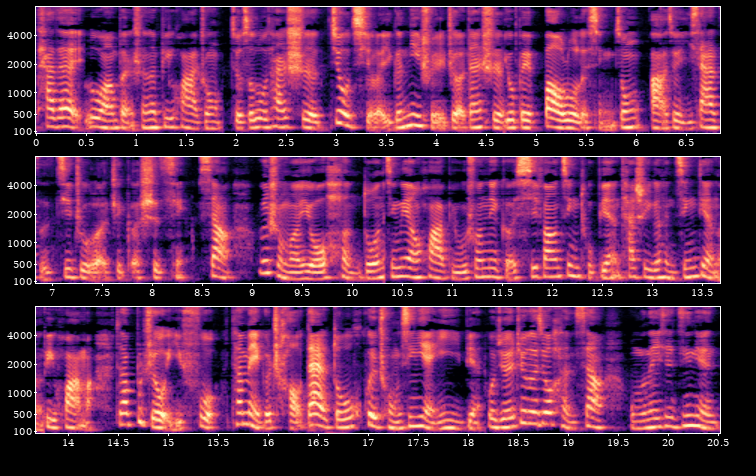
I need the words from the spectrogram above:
他在鹿王本身的壁画中，九色鹿他是救起了一个溺水者，但是又被暴露了行踪啊，就一下子记住了这个事情。像为什么有很多经变画，比如说那个西方净土变，它是一个很经典的壁画嘛，它不只有一幅，它每个朝代都会重新演绎一遍。我觉得这个就很像我们的一些经典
